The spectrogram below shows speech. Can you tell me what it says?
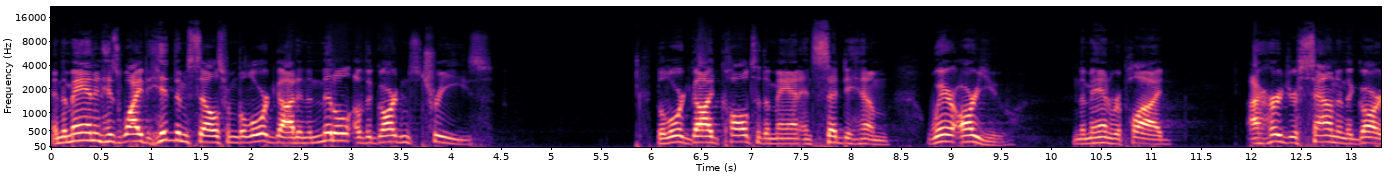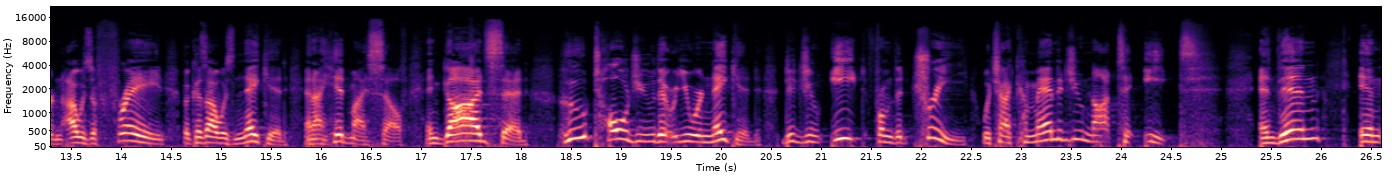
And the man and his wife hid themselves from the Lord God in the middle of the garden's trees. The Lord God called to the man and said to him, Where are you? And the man replied, I heard your sound in the garden. I was afraid because I was naked and I hid myself. And God said, Who told you that you were naked? Did you eat from the tree which I commanded you not to eat? And then, in,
